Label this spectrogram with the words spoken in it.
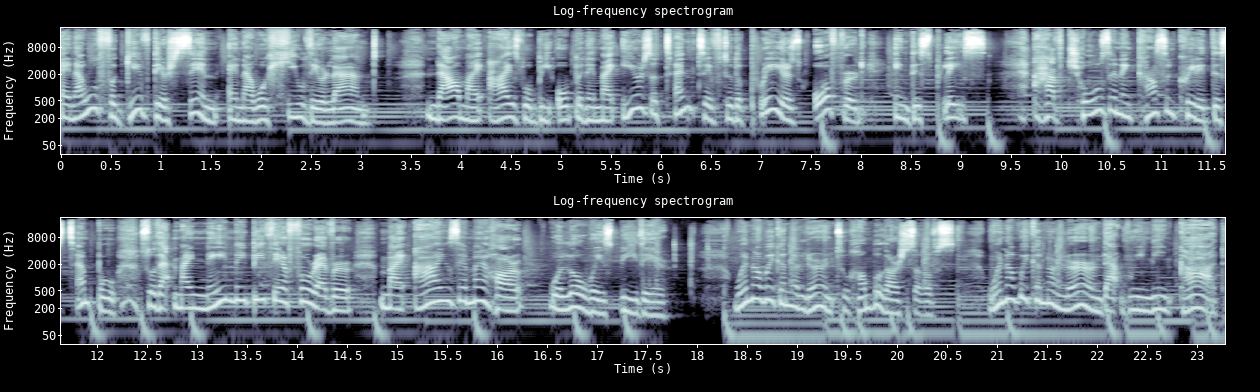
and I will forgive their sin and I will heal their land. Now my eyes will be open and my ears attentive to the prayers offered in this place. I have chosen and consecrated this temple so that my name may be there forever. My eyes and my heart will always be there. When are we going to learn to humble ourselves? When are we going to learn that we need God?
